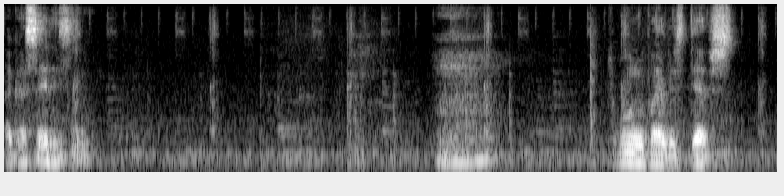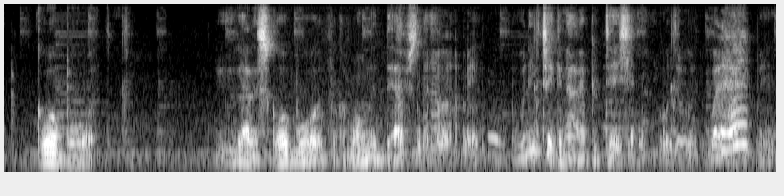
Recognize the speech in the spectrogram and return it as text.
Like I said, it's. Uh, coronavirus deaths scoreboard. You got a scoreboard for corona deaths now? I mean, what are you taking out a petition? What, what happened?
